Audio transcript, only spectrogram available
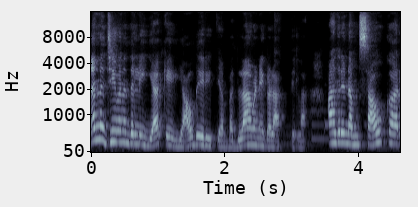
ನನ್ನ ಜೀವನದಲ್ಲಿ ಯಾಕೆ ಯಾವುದೇ ರೀತಿಯ ಬದಲಾವಣೆಗಳಾಗ್ತಿಲ್ಲ? ಆದ್ರೆ ನಮ್ಮ ಸಾಹುಕಾರ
